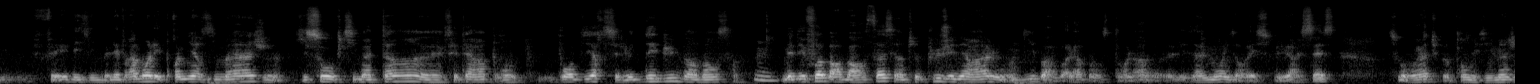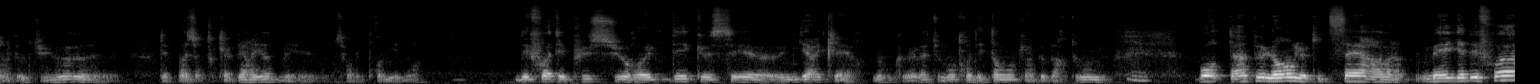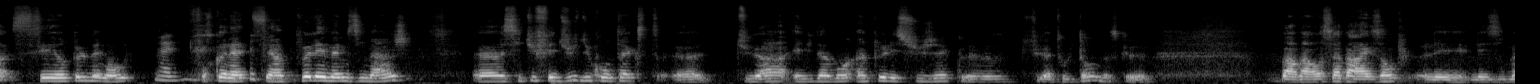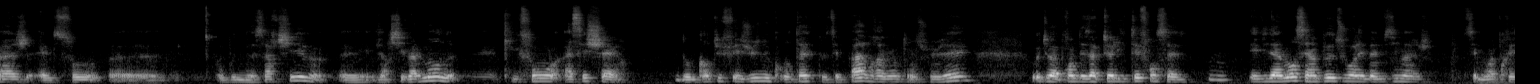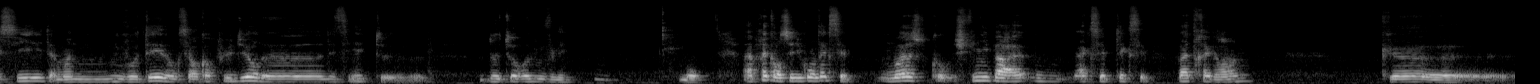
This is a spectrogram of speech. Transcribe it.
les, les- vraiment les premières images qui sont au petit matin, euh, etc. pour, pour dire c'est le début de Barbarossa. Mm. Mais des fois, Barbarossa, c'est un truc plus général où on dit, bah voilà, pendant ce temps-là, euh, les Allemands, ils envahissent l'URSS. À ce moment-là, tu peux prendre les images un peu que tu veux. euh, peut-être pas sur toute la période, mais sur les premiers mois. Des fois, tu es plus sur euh, l'idée que c'est euh, une guerre éclair. Donc euh, là, tu montres des tanks un peu partout. Bon, tu as un peu l'angle qui te sert. à- voilà. Mais il y a des fois, c'est un peu le même angle. Ouais. Faut reconnaître, c'est un peu les mêmes images. Euh, si tu fais juste du contexte, euh, tu as évidemment un peu les sujets que tu as tout le temps, parce que Barbarossa, par exemple, les, les images, elles sont euh, au Bundesarchiv, les archives allemandes, qui sont assez chères. Donc quand tu fais juste du contexte, que c'est pas vraiment ton sujet, ou tu vas prendre des actualités françaises. Mm. Évidemment, c'est un peu toujours les mêmes images. C'est moins précis, tu as moins de nouveautés, donc c'est encore plus dur de- d'essayer de, te, de te renouveler. Bon. Après, quand c'est du contexte, c'est moi, je, je finis par accepter que c'est pas très grave, que euh,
